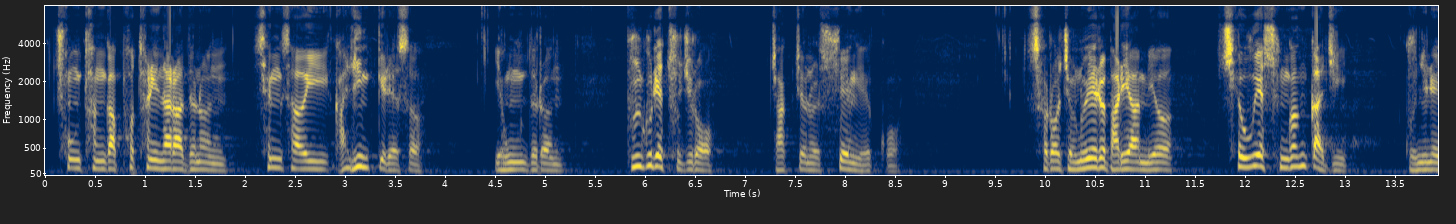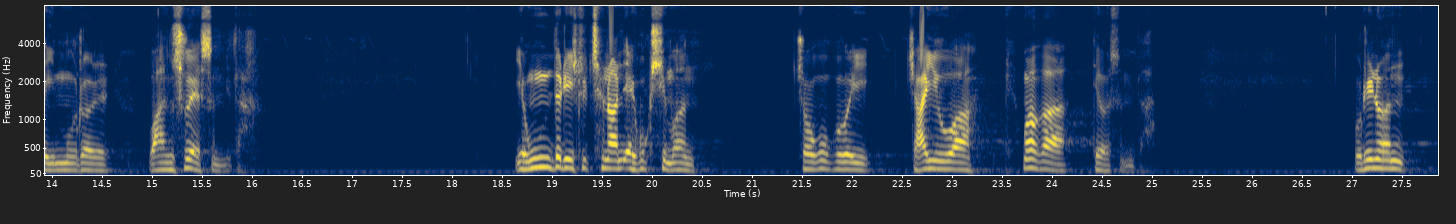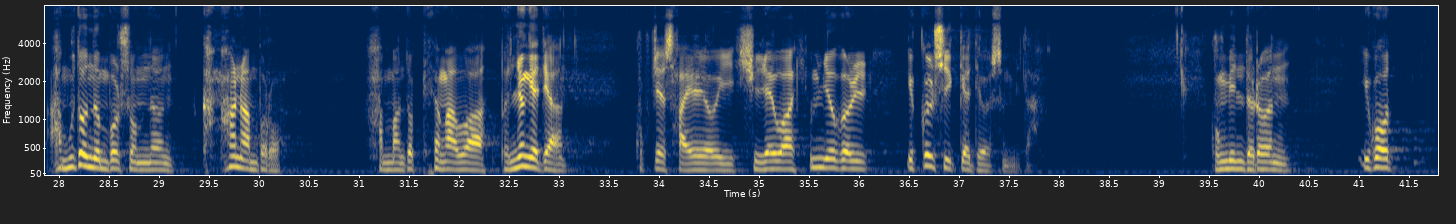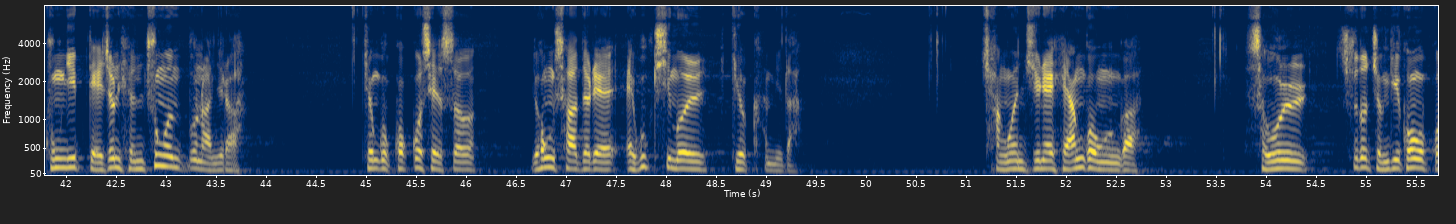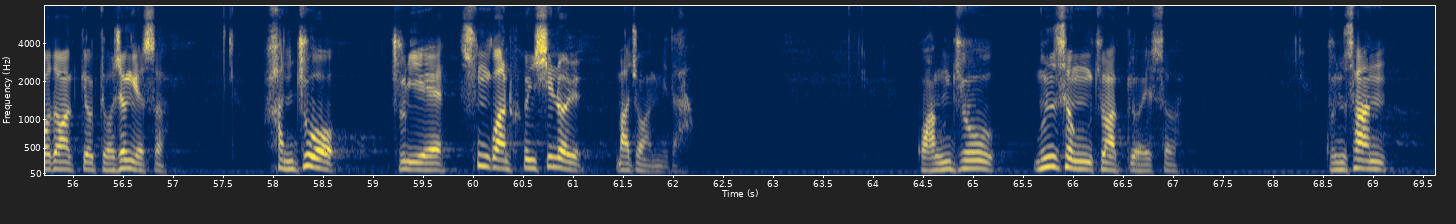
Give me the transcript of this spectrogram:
총탄과 포탄이 날아드는 생사의 갈림길에서 영웅들은 불굴의 투지로 작전을 수행했고 서로 전우애를 발휘하며 최후의 순간까지 군인의 임무를 완수했습니다. 영웅들이 실천한 애국심은 조국의 자유와 평화가 되었습니다. 우리는 아무도 넘볼 수 없는 강한 안보로 한반도 평화와 번영에 대한 국제사회의 신뢰와 협력을 이끌 수 있게 되었습니다. 국민들은 이곳 국립대전 현충원뿐 아니라 전국 곳곳에서 용사들의 애국심을 기억합니다. 창원진의 해양공원과 서울 수도 전기공업고등학교 교정에서 한주호 준이의 숭고한 헌신을 마주합니다. 광주 문성중학교에서 군산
